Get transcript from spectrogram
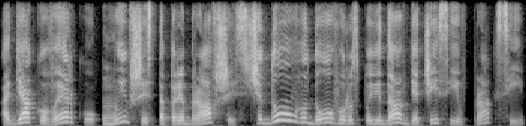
А дяко Верко, умившись та перебравшись, ще довго-довго розповідав дячисії в праксії,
